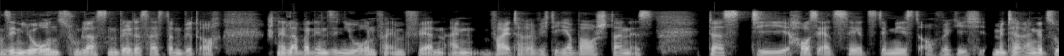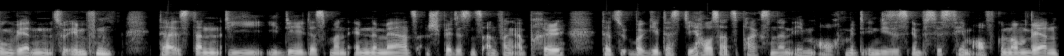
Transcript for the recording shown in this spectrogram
Senioren zulassen will. Das heißt, dann wird auch schneller bei den Senioren verimpft werden. Ein weiterer wichtiger Baustein ist, dass die Hausärzte jetzt demnächst auch wirklich mit herangezogen werden zu impfen. Da ist dann die Idee, dass man Ende März, spätestens Anfang April dazu übergeht, dass die Hausarztpraxen dann eben auch mit in dieses Impfsystem aufgenommen werden.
